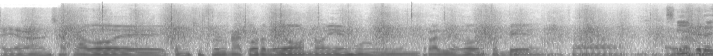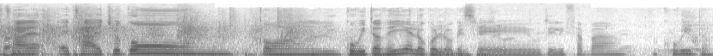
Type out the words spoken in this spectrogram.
Ahí ahora han sacado eh, como si fuera un acordeón, ¿no? Y es un, radiador también. Sí, pero está, está hecho con, con cubitos de hielo, con lo que Sí, sí, se utiliza para los cubitos.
